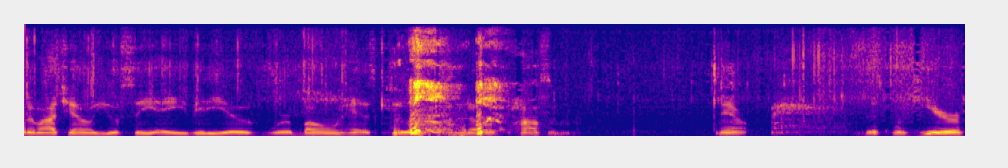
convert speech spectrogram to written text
go to my channel, you'll see a video where Bone has killed another possum. Now, this one here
